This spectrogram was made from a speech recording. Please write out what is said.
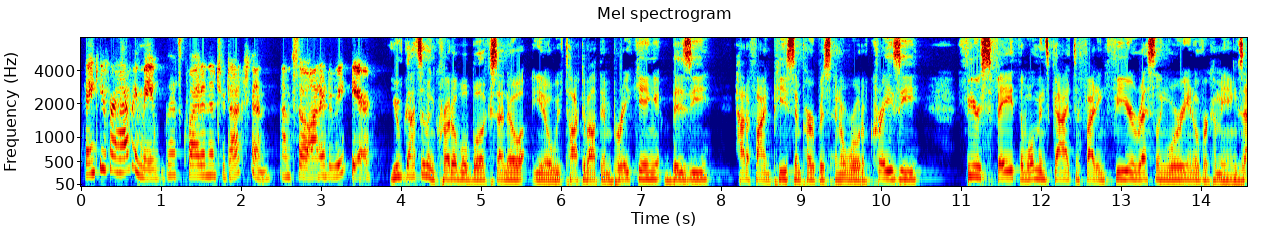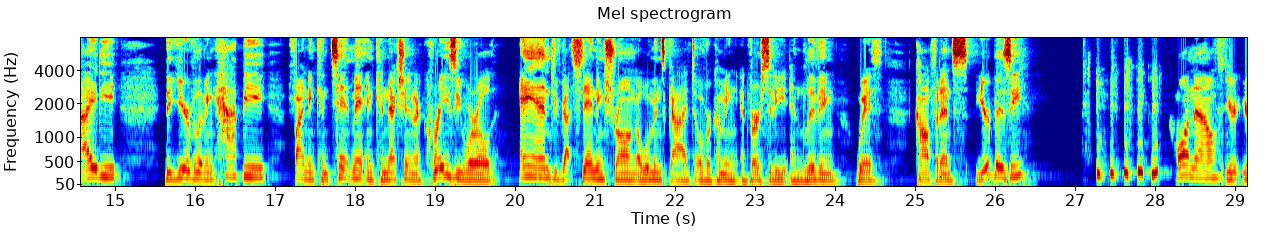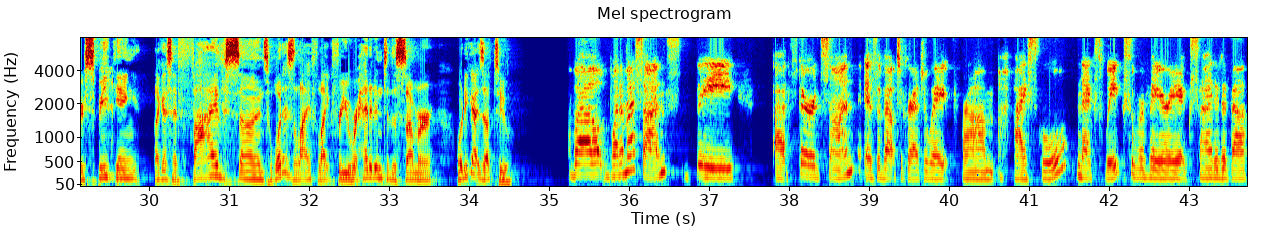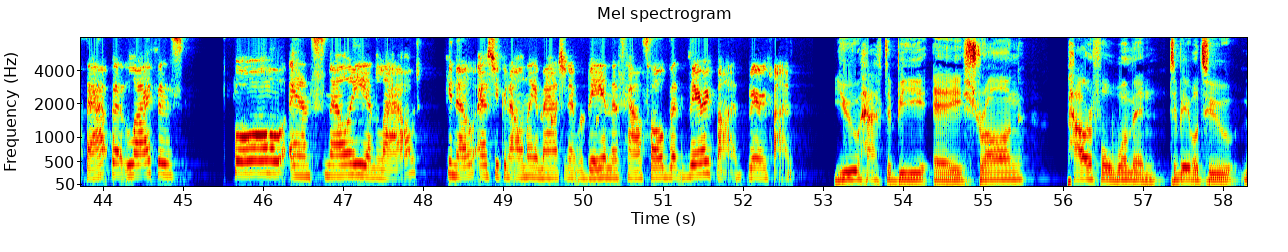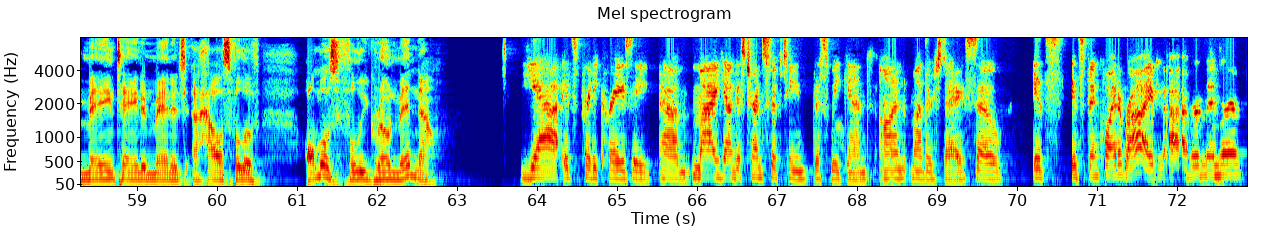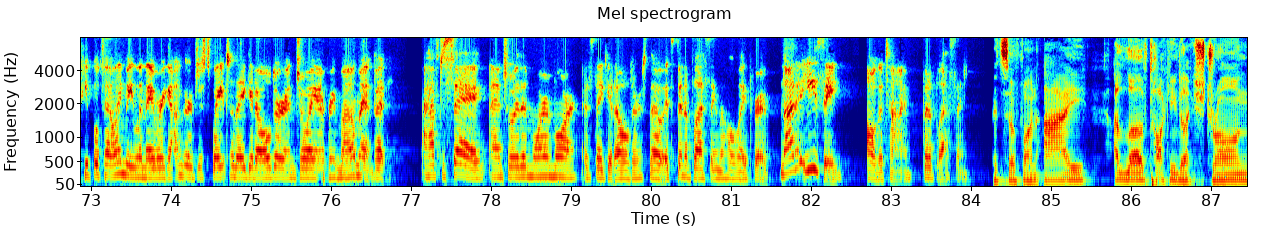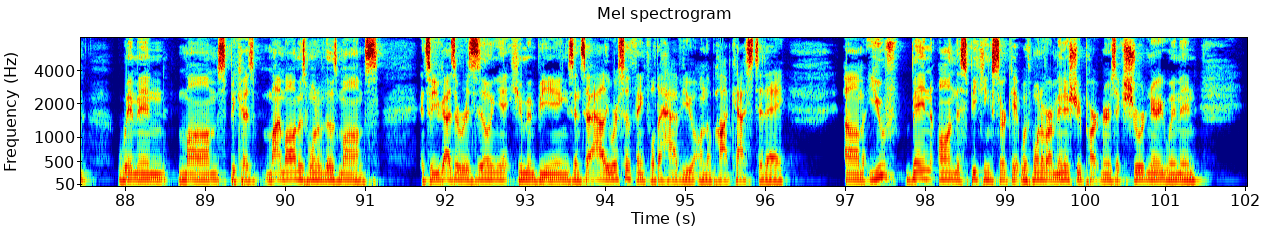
Thank you for having me. That's quite an introduction. I'm so honored to be here. You've got some incredible books. I know, you know, we've talked about them Breaking Busy, how to Find Peace and Purpose in a World of Crazy, Fierce Faith, A Woman's Guide to Fighting Fear, Wrestling Worry, and Overcoming Anxiety, The Year of Living Happy, Finding Contentment and Connection in a Crazy World, and you've got Standing Strong, A Woman's Guide to Overcoming Adversity and Living with Confidence. You're busy. Come on now. You're, you're speaking. Like I said, five sons. What is life like for you? We're headed into the summer. What are you guys up to? Well, one of my sons, the uh, third son is about to graduate from high school next week. So we're very excited about that. But life is full and smelly and loud, you know, as you can only imagine it would be in this household, but very fun, very fun. You have to be a strong, powerful woman to be able to maintain and manage a house full of almost fully grown men now. Yeah, it's pretty crazy. Um, my youngest turns 15 this weekend on Mother's Day. So it's it's been quite a ride. I remember people telling me when they were younger, just wait till they get older, enjoy every moment. But I have to say, I enjoy them more and more as they get older. So it's been a blessing the whole way through. Not easy all the time, but a blessing. It's so fun. I I love talking to like strong women, moms, because my mom is one of those moms. And so you guys are resilient human beings. And so, Alli, we're so thankful to have you on the podcast today. Um, you've been on the speaking circuit with one of our ministry partners, Extraordinary Women.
